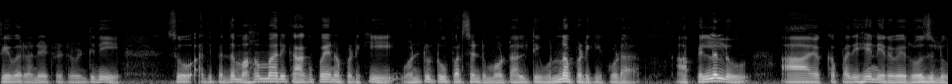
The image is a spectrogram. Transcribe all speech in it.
ఫీవర్ అనేటటువంటిది సో అది పెద్ద మహమ్మారి కాకపోయినప్పటికీ one to two percent mortality ఉన్నప్పటికీ కూడా ఆ పిల్లలు ఆ యొక్క పదిహేను ఇరవై రోజులు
